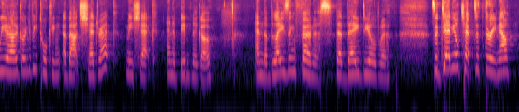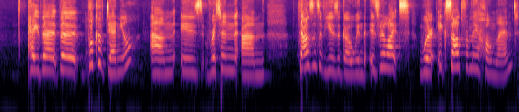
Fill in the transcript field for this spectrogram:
we are going to be talking about Shadrach, Meshach, and Abednego and the blazing furnace that they dealt with. So, Daniel chapter 3. Now, hey, the, the book of Daniel um, is written um, thousands of years ago when the Israelites were exiled from their homeland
